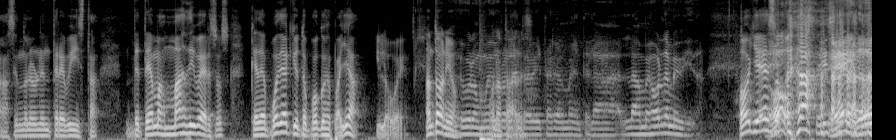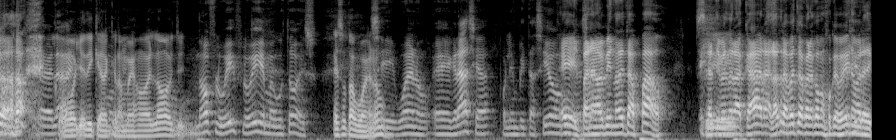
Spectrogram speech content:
haciéndole una entrevista de temas más diversos que después de aquí usted puede coger para allá y lo ve. Antonio, Duro, muy buenas duro la entrevista realmente. La, la mejor de mi vida. Oye, eso. Oh. Sí, sí. De. Oye, di que era que la mejor. No, yo- No, fluí, fluí y me gustó eso. eso está bueno. Sí, bueno, eh, gracias por la invitación. Ey, el panel sea, viendo destapado. Sí. Le estoy viendo la cara. La otra vez te acuerdas cómo fue que vino, Él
